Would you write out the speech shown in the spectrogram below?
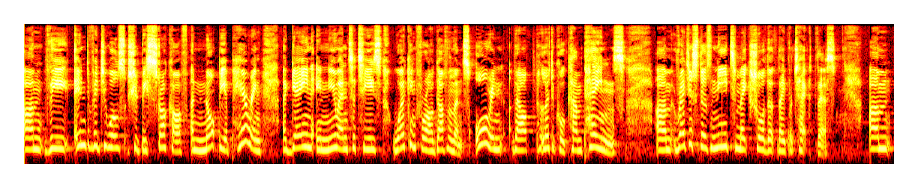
um, the individuals should be struck off and not be appearing again in new entities working for our governments or in their political campaigns. Um, registers need to make sure that they protect this. Um,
